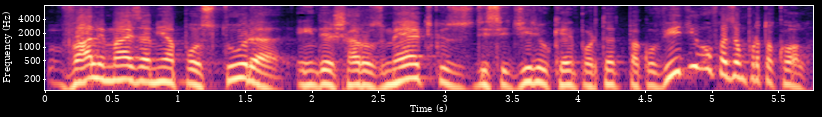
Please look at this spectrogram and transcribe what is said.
Vale mais a minha postura em deixar os médicos decidirem o que é importante para a Covid ou fazer um protocolo?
